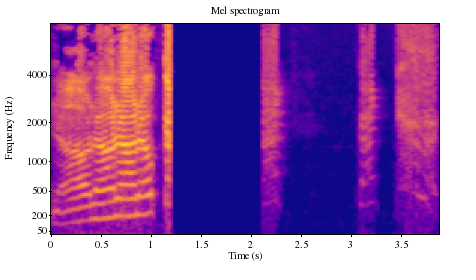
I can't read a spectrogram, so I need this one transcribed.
No, no, no, no. God, God damn it!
